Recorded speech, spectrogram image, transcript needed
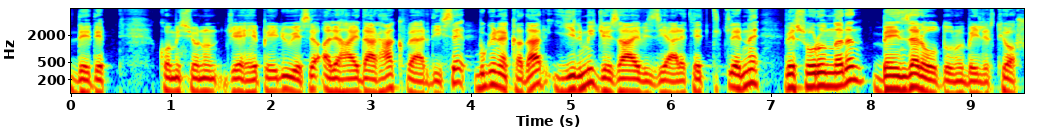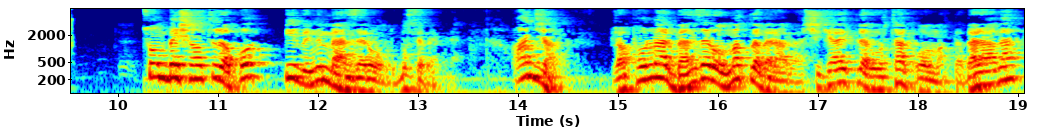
dedi. Komisyonun CHP'li üyesi Ali Haydar Hak verdiyse bugüne kadar 20 cezaevi ziyaret ettiklerini ve sorunların benzer olduğunu belirtiyor. Son 5-6 rapor birbirinin benzeri oldu bu sebeple. Ancak raporlar benzer olmakla beraber, şikayetler ortak olmakla beraber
